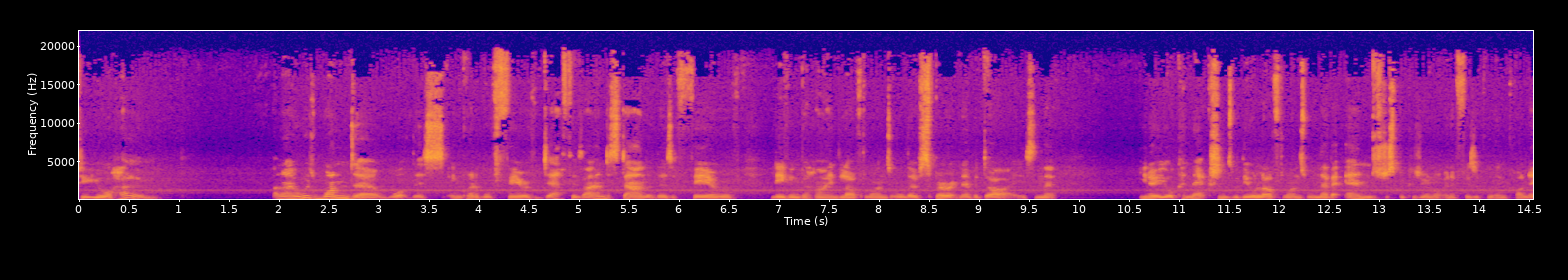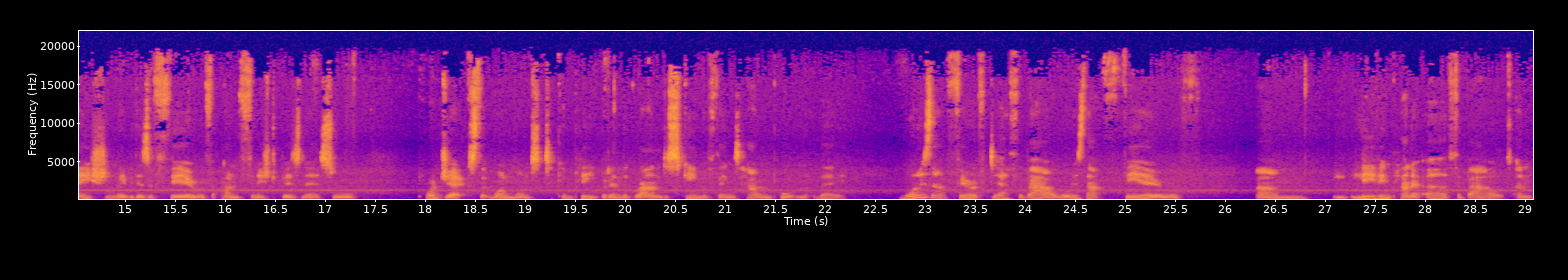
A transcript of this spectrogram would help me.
to your home. And I always wonder what this incredible fear of death is. I understand that there's a fear of leaving behind loved ones, although spirit never dies, and that, you know, your connections with your loved ones will never end just because you're not in a physical incarnation. Maybe there's a fear of unfinished business or projects that one wanted to complete, but in the grander scheme of things, how important are they? What is that fear of death about? What is that fear of um, leaving planet Earth about? And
